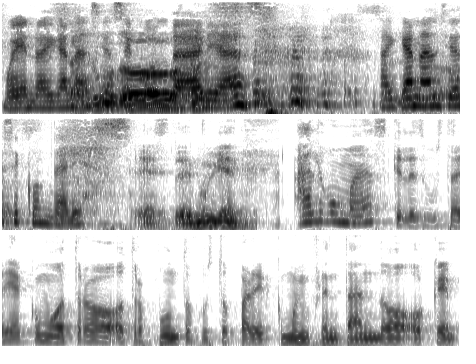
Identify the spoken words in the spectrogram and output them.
Bueno, hay ganancias secundarias. hay ganancias secundarias. Este, muy bien. ¿Algo más que les gustaría como otro, otro punto justo para ir como enfrentando o que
